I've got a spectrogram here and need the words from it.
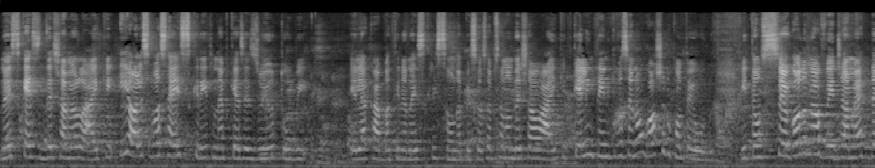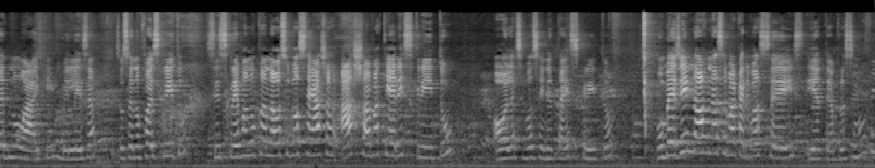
não esquece de deixar meu like. E olha, se você é inscrito, né? Porque às vezes o YouTube, ele acaba tirando a inscrição da pessoa se a pessoa não deixar o like, porque ele entende que você não gosta do conteúdo. Então, se chegou no meu vídeo, já mete o dedo no like, beleza? Se você não for inscrito, se inscreva no canal. Se você acha, achava que era inscrito, olha se você ainda tá inscrito. Um beijo enorme nessa vaca de vocês e até o próximo vídeo.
